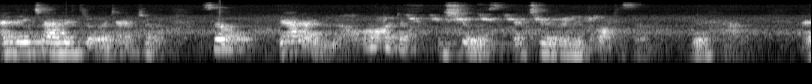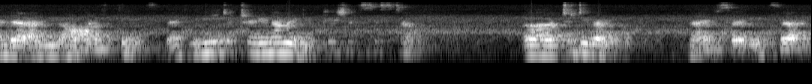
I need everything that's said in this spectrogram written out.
And the child will throw a tantrum. So there are a lot of issues that children with autism will have. And there are a lot of things that we need to train our education system uh, to develop right? So it's a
